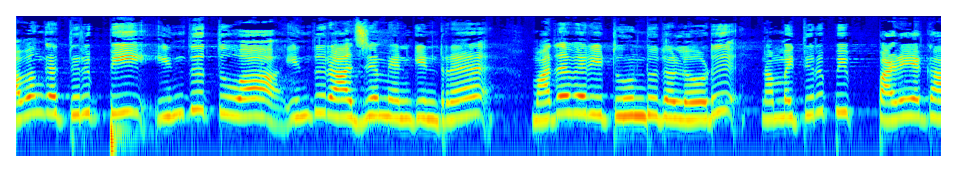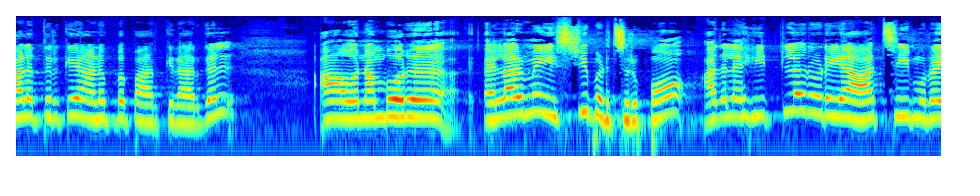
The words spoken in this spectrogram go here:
அவங்க திருப்பி இந்துத்துவா இந்து ராஜ்யம் என்கின்ற மதவெறி தூண்டுதலோடு நம்மை திருப்பி பழைய காலத்திற்கே அனுப்ப பார்க்கிறார்கள். நம்ம ஒரு எல்லாருமே ஹிஸ்ட்ரி படிச்சிருப்போம். அதில் ஹிட்லருடைய ஆட்சி முறை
